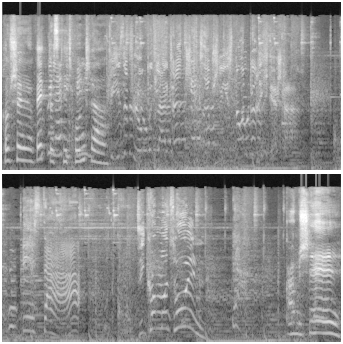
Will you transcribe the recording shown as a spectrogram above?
Komm schnell weg, das geht runter. Diese Flugbegleiter Checks abschließen und Bericht erstatten. Ist da. Sie kommen uns holen. Komm schnell.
